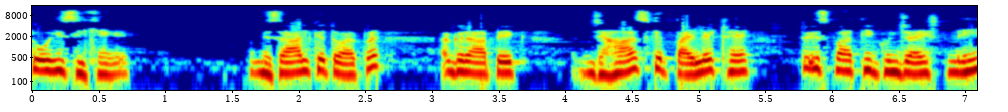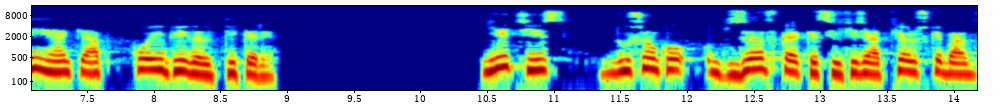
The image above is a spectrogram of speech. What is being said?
تو ہی سیکھیں گے مثال کے طور پر اگر آپ ایک جہاز کے پائلٹ ہیں تو اس بات کی گنجائش نہیں ہے کہ آپ کوئی بھی غلطی کریں یہ چیز دوسروں کو آبزرو کر کے کے سیکھی جاتی جاتی ہے ہے اور اور اس اس بعد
